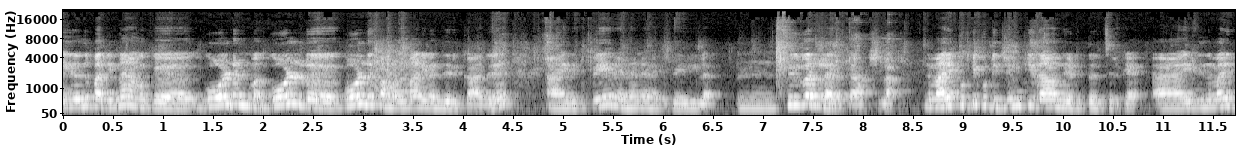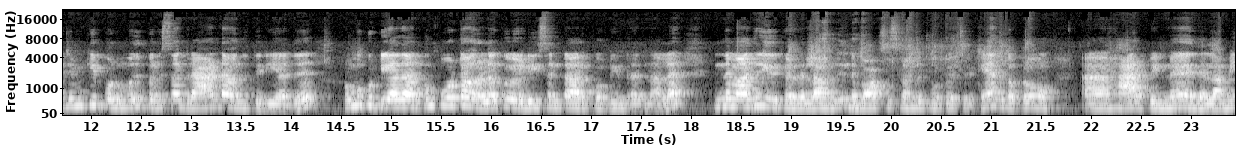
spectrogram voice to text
இது வந்து பார்த்திங்கன்னா நமக்கு கோல்டன் கோல்டு கோல்டு கம்மல் மாதிரி வந்து இருக்காது. இதுக்கு பேர் என்னன்னு எனக்கு தெரியல. சில்வரில் இருக்குது ஆக்சுவலாக இந்த மாதிரி குட்டி குட்டி ஜிம்கி தான் வந்து எடுத்து வச்சுருக்கேன். இது இந்த மாதிரி ஜிம்கி போடும்போது பெருசாக கிராண்டாக வந்து தெரியாது. ரொம்ப குட்டியாக தான் இருக்கும். போட்டால் ஓரளவுக்கு டீசெண்டாக இருக்கும் அப்படின்றதுனால இந்த மாதிரி இருக்கிறதெல்லாம் வந்து இந்த பாக்ஸஸில் வந்து போட்டு வச்சுருக்கேன். அதுக்கப்புறம் ஹேர் பின்னு இது எல்லாமே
